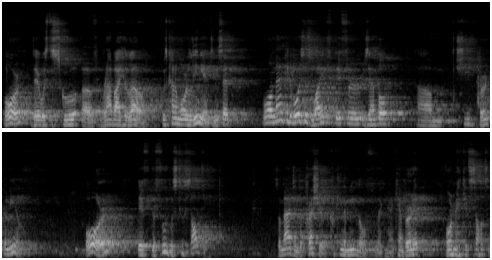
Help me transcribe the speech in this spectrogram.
Or there was the school of Rabbi Hillel, who was kind of more lenient. And he said, well, a man could divorce his wife if, for example, um, she burnt the meal, or if the food was too salty. So imagine the pressure cooking the meatloaf. You're like, man, I can't burn it or make it salty.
